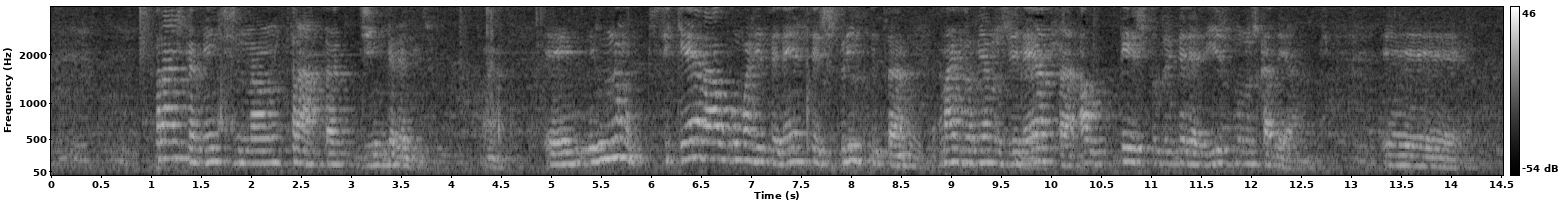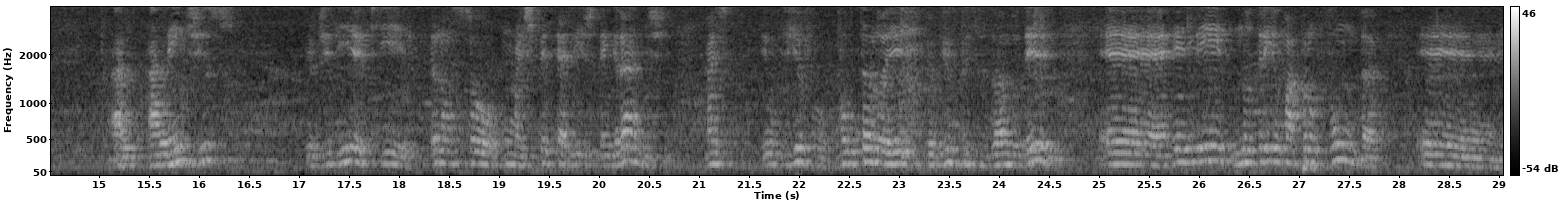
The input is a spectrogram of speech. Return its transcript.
praticamente não trata de imperialismo. É, ele não sequer há alguma referência explícita, mais ou menos direta, ao texto do imperialismo nos cadernos. É, a, além disso, eu diria que eu não sou uma especialista em Gramsci, mas eu vivo, voltando a ele, eu vivo precisando dele, é, ele nutria uma profunda é,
